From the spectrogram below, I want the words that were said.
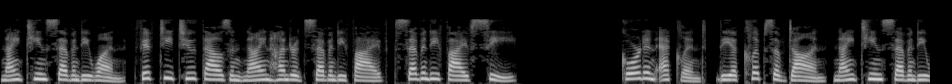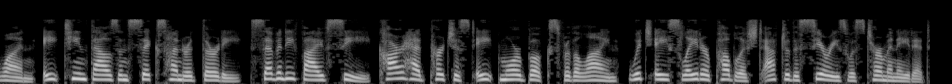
1971, 52975, 75 c. Gordon Eklund, The Eclipse of Dawn 1971, 18630, 75 c. Carr had purchased eight more books for the line, which Ace later published after the series was terminated.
